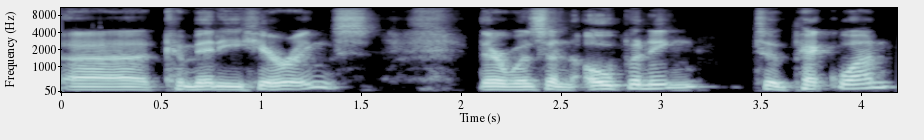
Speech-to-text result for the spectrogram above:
uh, committee hearings, there was an opening to pick one.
